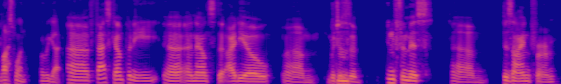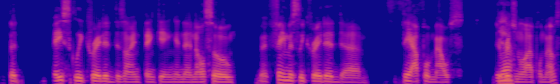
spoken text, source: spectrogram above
Last one. What we got? Uh, Fast Company uh, announced that IDEO, um, which Hmm. is the infamous um, design firm that basically created design thinking and then also famously created uh, the Apple Mouse, the Yeah. original Apple Mouse,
